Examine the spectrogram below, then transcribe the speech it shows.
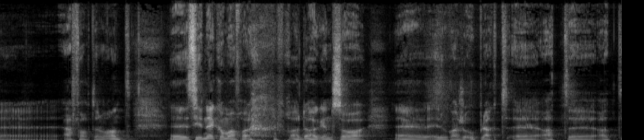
eh, erfarte noe annet. Eh, siden jeg kommer fra, fra dagen, så eh, er det kanskje opplagt at, at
